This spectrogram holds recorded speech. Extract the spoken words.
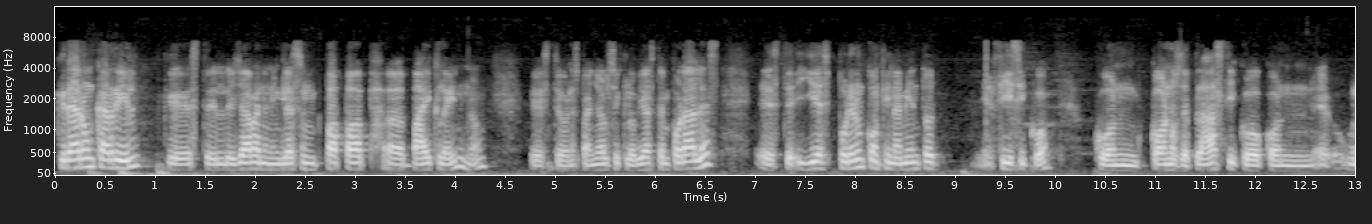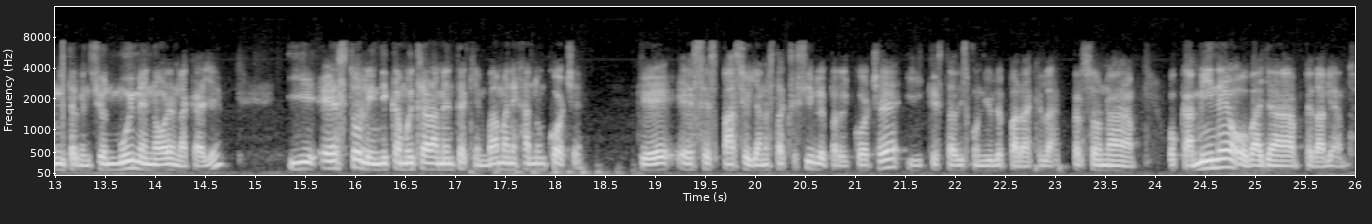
crear un carril que este, le llaman en inglés un pop-up uh, bike lane, ¿no? Este, o en español ciclovías temporales, este, y es poner un confinamiento eh, físico con conos de plástico, con eh, una intervención muy menor en la calle. Y esto le indica muy claramente a quien va manejando un coche que ese espacio ya no está accesible para el coche y que está disponible para que la persona o camine o vaya pedaleando.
